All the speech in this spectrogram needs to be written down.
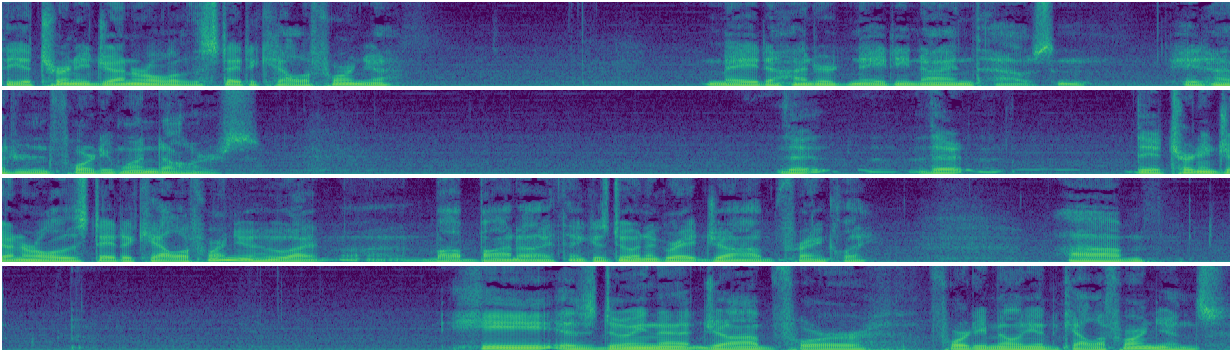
The Attorney General of the state of California made $189,841. The, the, the Attorney General of the state of California, who I, uh, Bob Bonta, I think, is doing a great job, frankly. Um, he is doing that job for 40 million Californians,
